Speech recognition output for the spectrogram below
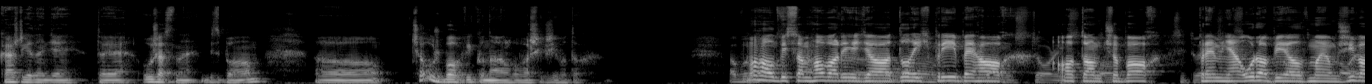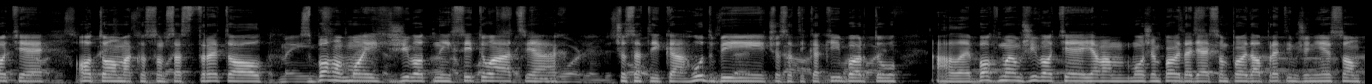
Každý jeden deň. To je úžasné byť s Bohom. Čo už Boh vykonal vo vašich životoch? Mohol by som hovoriť o dlhých príbehoch, o tom, čo Boh pre mňa urobil v mojom živote, o tom, ako som sa stretol s Bohom v mojich životných situáciách, čo sa týka hudby, čo sa týka keyboardu, ale Boh v mojom živote, ja vám môžem povedať, aj som povedal predtým, že nie som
